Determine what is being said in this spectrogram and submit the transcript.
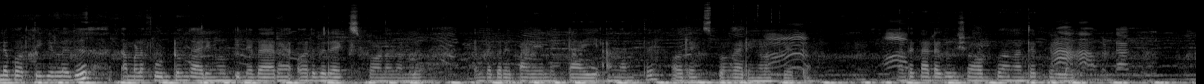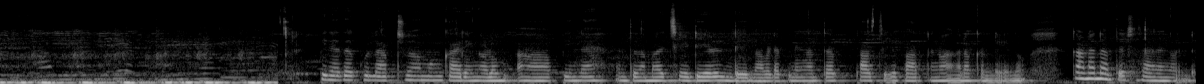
പിന്നെ പുറത്തേക്കുള്ളത് നമ്മളെ ഫുഡും കാര്യങ്ങളും പിന്നെ വേറെ ഓരോരോ എക്സ്പോ ആണ്. നമ്മൾ എന്താ പറയുക പഴയ മിഠായി അങ്ങനത്തെ ഓരോ എക്സ്പോ കാര്യങ്ങളൊക്കെ കേട്ടോ അങ്ങനത്തെ കടകൾ ഷോപ്പ് അങ്ങനത്തെ ഒക്കെ ഉള്ളത്. പിന്നെ അത് ഗുലാബ് ജാമും കാര്യങ്ങളും പിന്നെ എന്താ നമ്മളെ ചെടികളുണ്ടായിരുന്നു അവിടെ പിന്നെ അങ്ങനത്തെ പ്ലാസ്റ്റിക് പാത്രങ്ങൾ അങ്ങനെയൊക്കെ ഉണ്ടായിരുന്നു. കാണാൻ അത്യാവശ്യം സാധനങ്ങളുണ്ട്.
